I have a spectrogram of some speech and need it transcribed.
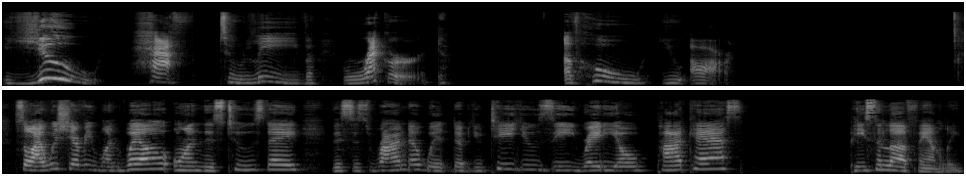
You have to leave record of who you are. So I wish everyone well on this Tuesday. This is Rhonda with WTUZ Radio Podcast. Peace and love, family.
